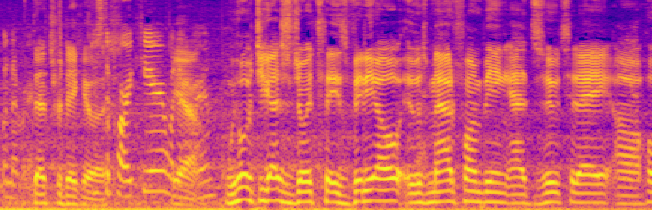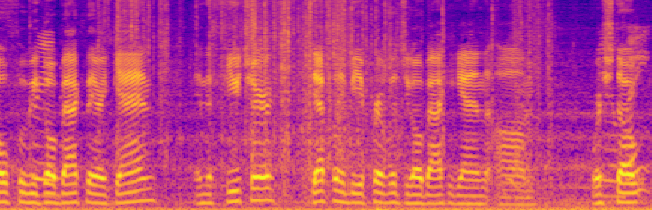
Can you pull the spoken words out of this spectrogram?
whatever. That's ridiculous. just to park here, whatever. Yeah. We hope you guys enjoyed today's video. It was mad fun being at Zoo today. Uh, hopefully we go back there again in the future. Definitely be a privilege to go back again. Um, we're stoked. right?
